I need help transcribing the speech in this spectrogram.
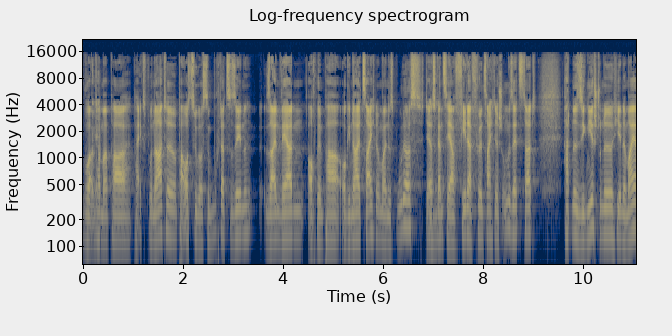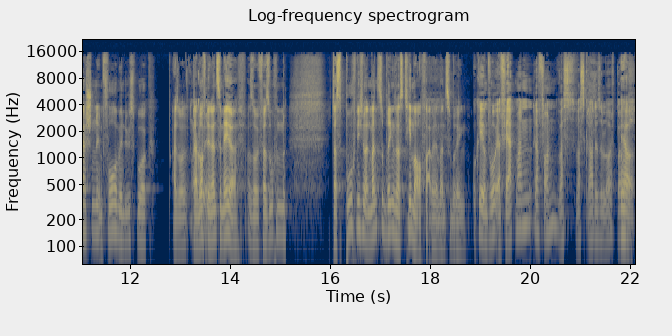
wo einfach mal ein paar, paar Exponate, ein paar Auszüge aus dem Buch da zu sehen sein werden, auch mit ein paar Originalzeichnungen meines Bruders, der das Ganze ja federführend zeichnerisch umgesetzt hat, hat eine Signierstunde hier in der Meierschen im Forum in Duisburg. Also da cool. läuft eine ganze Menge. Also wir versuchen das Buch nicht nur an den Mann zu bringen, sondern das Thema auch vor allem an den Mann zu bringen. Okay, und wo erfährt man davon, was, was gerade so läuft bei Ja, euch?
